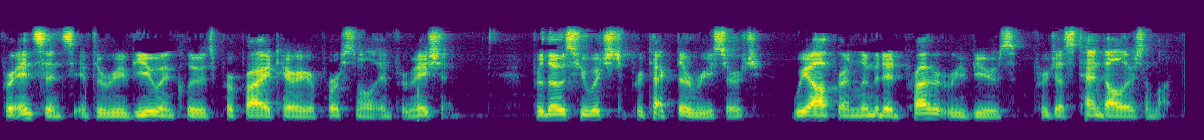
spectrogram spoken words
For instance, if the review includes proprietary or personal information. For those who wish to protect their research, we offer unlimited private reviews for just $10 a month.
